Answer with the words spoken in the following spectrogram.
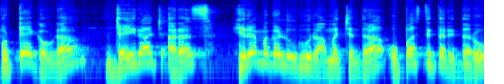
ಪುಟ್ಟೇಗೌಡ ಜೈರಾಜ್ ಅರಸ್ ಹಿರೇಮಗಳೂರು ರಾಮಚಂದ್ರ ಉಪಸ್ಥಿತರಿದ್ದರು.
